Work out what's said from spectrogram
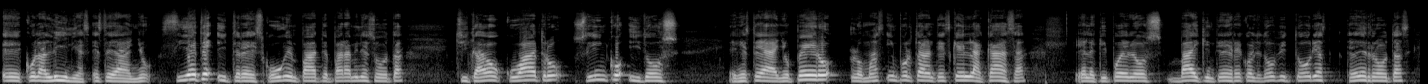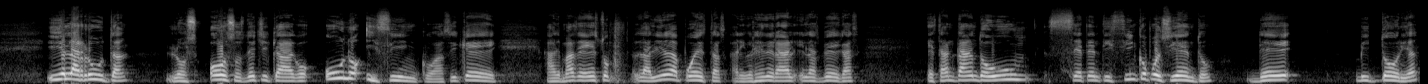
eh, con las líneas este año, 7 y 3 con un empate para Minnesota, Chicago 4, 5 y 2 en este año, pero lo más importante es que en la casa el equipo de los Vikings tiene récord de 2 victorias, 3 derrotas. Y en la ruta los Osos de Chicago 1 y 5, así que además de esto, la línea de apuestas a nivel general en Las Vegas están dando un 75% de victoria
